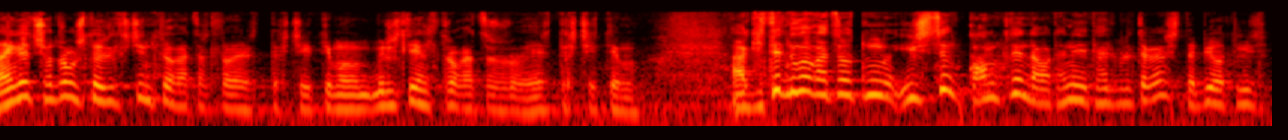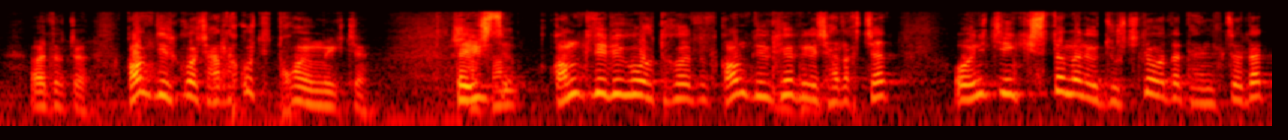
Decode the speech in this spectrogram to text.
За ингээд шудраг хүчтэй эргэлжийн төлөө газар руу ярьдаг ч гэдэг юм уу, мэрэгжлийн хэлт рүү газар руу ярьдаг ч гэдэг юм уу. А гэтэл нөгөө газрууд нь ирсэн гомдлын дагуу таны тайлбарлаж байгаа шүү дээ. Би одоо ойлгож байгаа. Гомд ирэхгүй шалахгүй ч тухайн юмыг чинь. Тэгээ ирсэн гомд ирээгүй тохиолдолд гомд ирэхээр ингээд шалгачаад оо энэ чинь байна гэж зөрчлөө удаа танилцуулаад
